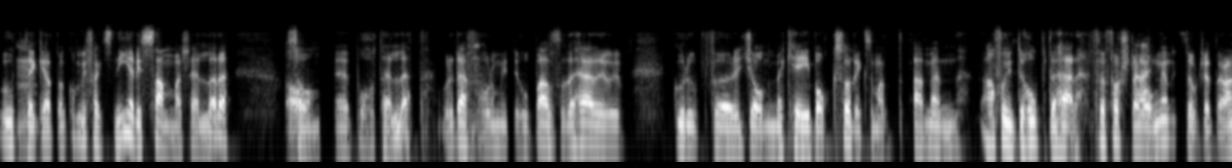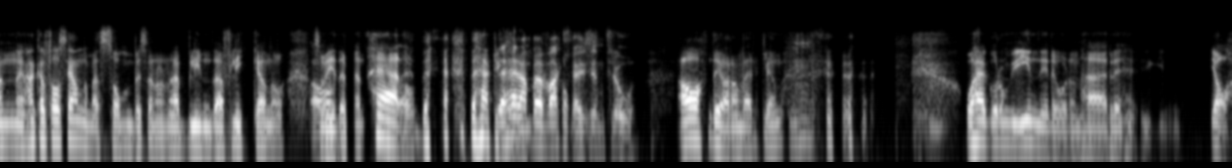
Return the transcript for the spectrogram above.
och upptäcker mm. att de kommer faktiskt ner i samma källare ja. som eh, på hotellet. Och det där får mm. de inte ihop alls. Det här går upp för John McCabe också. Liksom att, ja, men, han får inte ihop det här för första Nej. gången i stort sett. Han, han, kan ta sig an de här zombiesen och den här blinda flickan och ja. så vidare. Men här, ja. det, det, här tycker Det här han börjar vackla i sin tro. Ja, det gör han verkligen. Mm. och här går de ju in i då den här, ja,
